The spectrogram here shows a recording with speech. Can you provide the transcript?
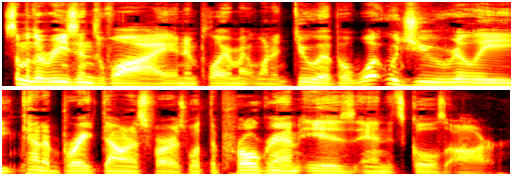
some of the reasons why an employer might want to do it, but what would you really kind of break down as far as what the program is and its goals are?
